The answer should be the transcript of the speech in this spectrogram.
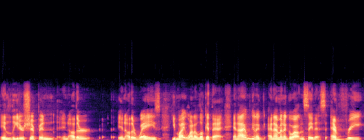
in leadership and in other in other ways, you might want to look at that. And I'm gonna and I'm gonna go out and say this: every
